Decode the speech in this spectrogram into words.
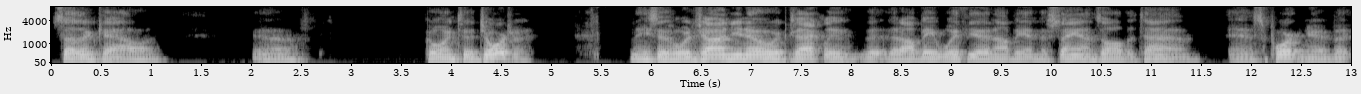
Southern Cal, and going to Georgia. And he says, Well, John, you know exactly that, that I'll be with you and I'll be in the stands all the time and supporting you. But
